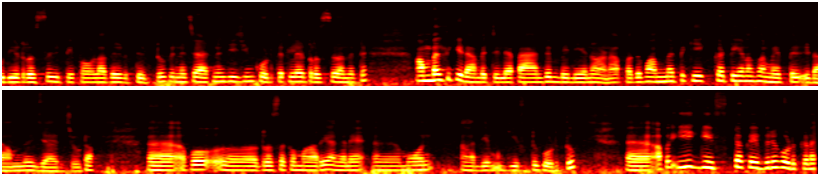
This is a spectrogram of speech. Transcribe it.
പുതിയ ഡ്രസ്സ് കിട്ടിയപ്പോൾ അവൾ അത് എടുത്തിട്ടു. പിന്നെ ചേട്ടനും ചേച്ചിയും കൊടുത്തിട്ടുള്ള ഡ്രസ്സ് വന്നിട്ട് അമ്പലത്തേക്ക് ഇടാൻ പറ്റില്ല. പാന്റും ബനിയനും ആണ്. അപ്പോൾ അത് വന്നിട്ട് കേക്ക് കട്ട് ചെയ്യണ സമയത്ത് ഇടാമെന്ന് വിചാരിച്ചു കേട്ടോ. അപ്പോൾ ഡ്രസ്സൊക്കെ മാറി അങ്ങനെ മോൻ ആദ്യം ഗിഫ്റ്റ് കൊടുത്തു. അപ്പോൾ ഈ ഗിഫ്റ്റൊക്കെ ഇവർ കൊടുക്കണ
